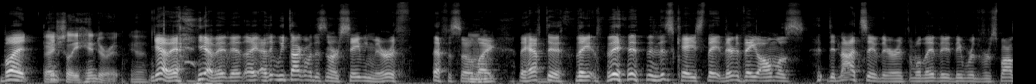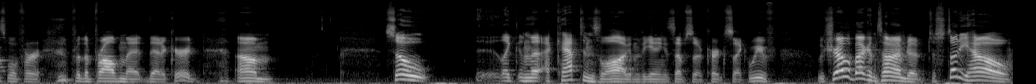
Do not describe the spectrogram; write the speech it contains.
but They actually hinder it. Yeah. yeah, they, yeah, they, they, I think we talked about this in our Saving the Earth episode. Like they have to. They, they in this case they they almost did not save the Earth. Well, they they, they were responsible for for the problem that that occurred. Um, so uh, like in the a captain's log in the beginning of this episode, Kirk's like we've we've traveled back in time to to study how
